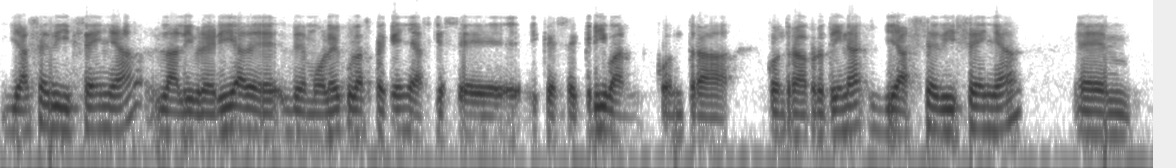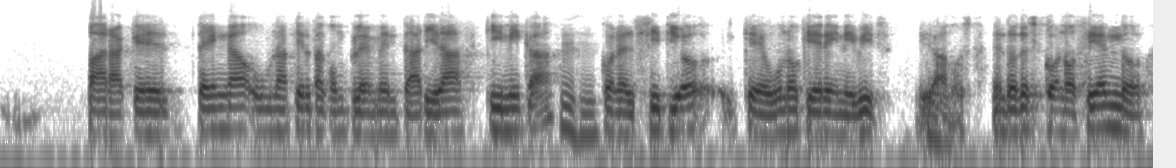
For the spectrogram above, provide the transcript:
ya se diseña la librería de, moléculas pequeñas que se que se criban contra contra la proteína ya se diseña em, para que tenga una cierta complementariedad química con el sitio que uno quiere inhibir digamos. Entonces, conociendo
